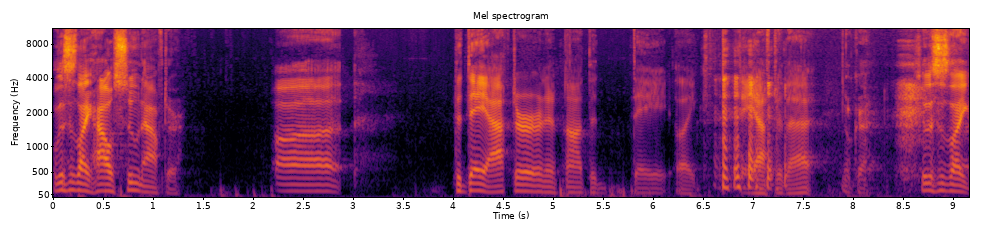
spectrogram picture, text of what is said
Well, this is like how soon after? Uh, the day after, and if not the day like day after that. Okay, so this is like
